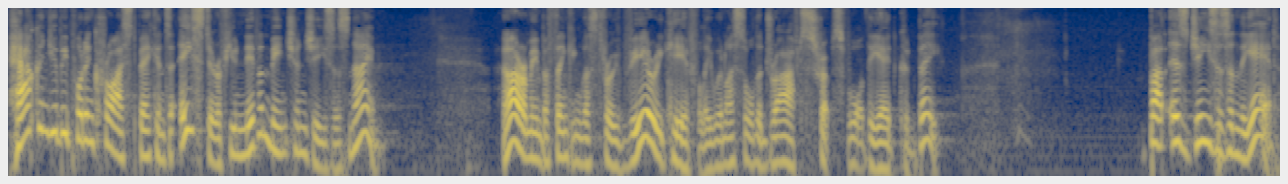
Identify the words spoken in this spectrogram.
How can you be putting Christ back into Easter if you never mention Jesus' name? And I remember thinking this through very carefully when I saw the draft scripts for what the ad could be. But is Jesus in the ad?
